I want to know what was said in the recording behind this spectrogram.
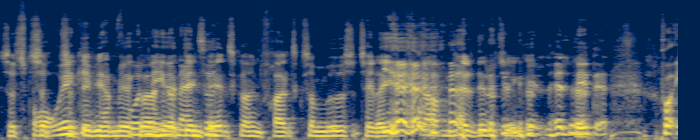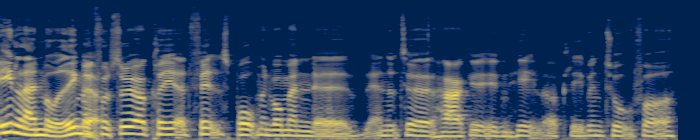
så, sprog, så, så det vi har med at gøre her, det er en dansk og en fransk, som mødes og taler yeah. sammen, er det det, du tænker? Lidt, ja. På en eller anden måde, ikke? Man ja. forsøger at kreere et fælles sprog, men hvor man øh, er nødt til at hakke en hel og klippe en tog for,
